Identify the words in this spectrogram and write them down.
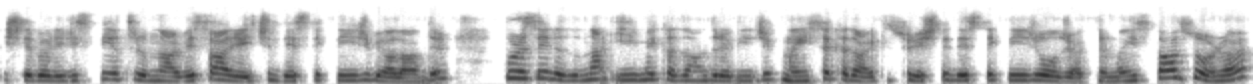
işte böyle riskli yatırımlar vesaire için destekleyici bir alandır. Burası en azından ivme kazandırabilecek Mayıs'a kadarki süreçte destekleyici olacaktır. Mayıs'tan sonra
